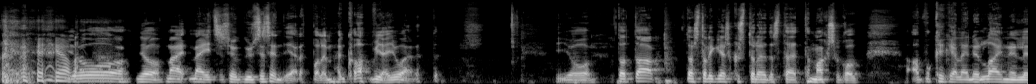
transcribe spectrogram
Joo, joo. Mä, mä itse asiassa kyllä se sen tiedät paljon mä kahvia juon. Että. Joo, tota, tuosta oli keskustelua tästä, että maksuko Apu Kekäläinen lainelle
